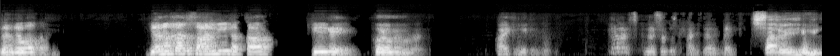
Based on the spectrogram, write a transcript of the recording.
धन्यवाद. यानंतर सान्वी दत्ता हिंगे कळंब. सानवी हिंगी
